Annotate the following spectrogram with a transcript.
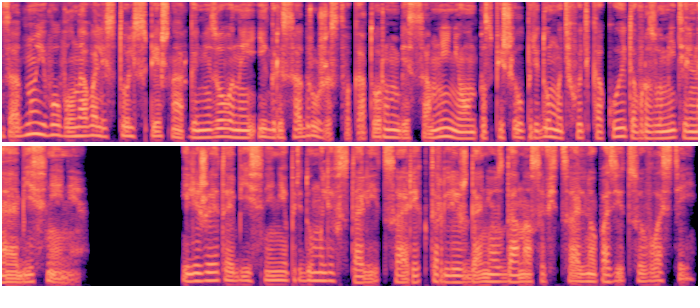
Заодно его волновали столь спешно организованные игры Содружества, которым, без сомнения, он поспешил придумать хоть какое-то вразумительное объяснение. Или же это объяснение придумали в столице, а ректор лишь донес до нас официальную позицию властей?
